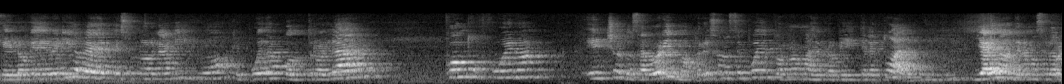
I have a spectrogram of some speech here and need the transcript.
que lo que debería haber es un organismo que pueda controlar cómo fueron hechos los algoritmos, pero eso no se puede por normas de propiedad intelectual. Y ahí es donde tenemos el otro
